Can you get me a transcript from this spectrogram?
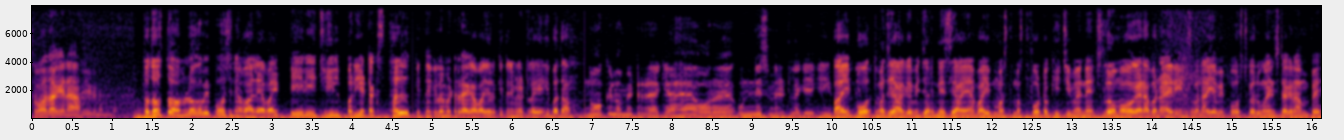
स्वाद आगे ना? एक नंबर। तो दोस्तों हम लोग अभी पहुँचने वाले हैं भाई टीरी झील पर्यटक स्थल। कितने किलोमीटर रहेगा भाई और कितने मिनट लगेगी बता। नौ किलोमीटर रह गया है और उन्नीस मिनट लगेगी। भाई बहुत मज़े आ गए अभी झरने से आए हैं। भाई मस्त मस्त फ़ोटो खींची मैंने। स्लोमो वगैरह बनाए रील्स बनाई अभी पोस्ट करूँगा इंस्टाग्राम पे।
